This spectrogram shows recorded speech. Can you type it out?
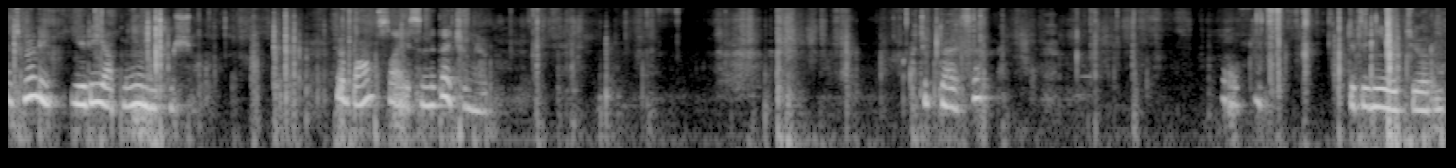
Açma yeri yapmayı unutmuşum. Ve bant sayesinde de açamıyorum. Açıp gelse. Olsun. Gidini yırtıyorum.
